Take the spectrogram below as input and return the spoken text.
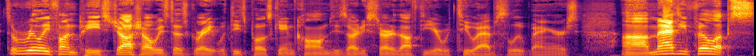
It's a really fun piece. Josh always does great with these post game columns. He's already started off the year with two absolute bangers. Uh, Matthew Phillips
